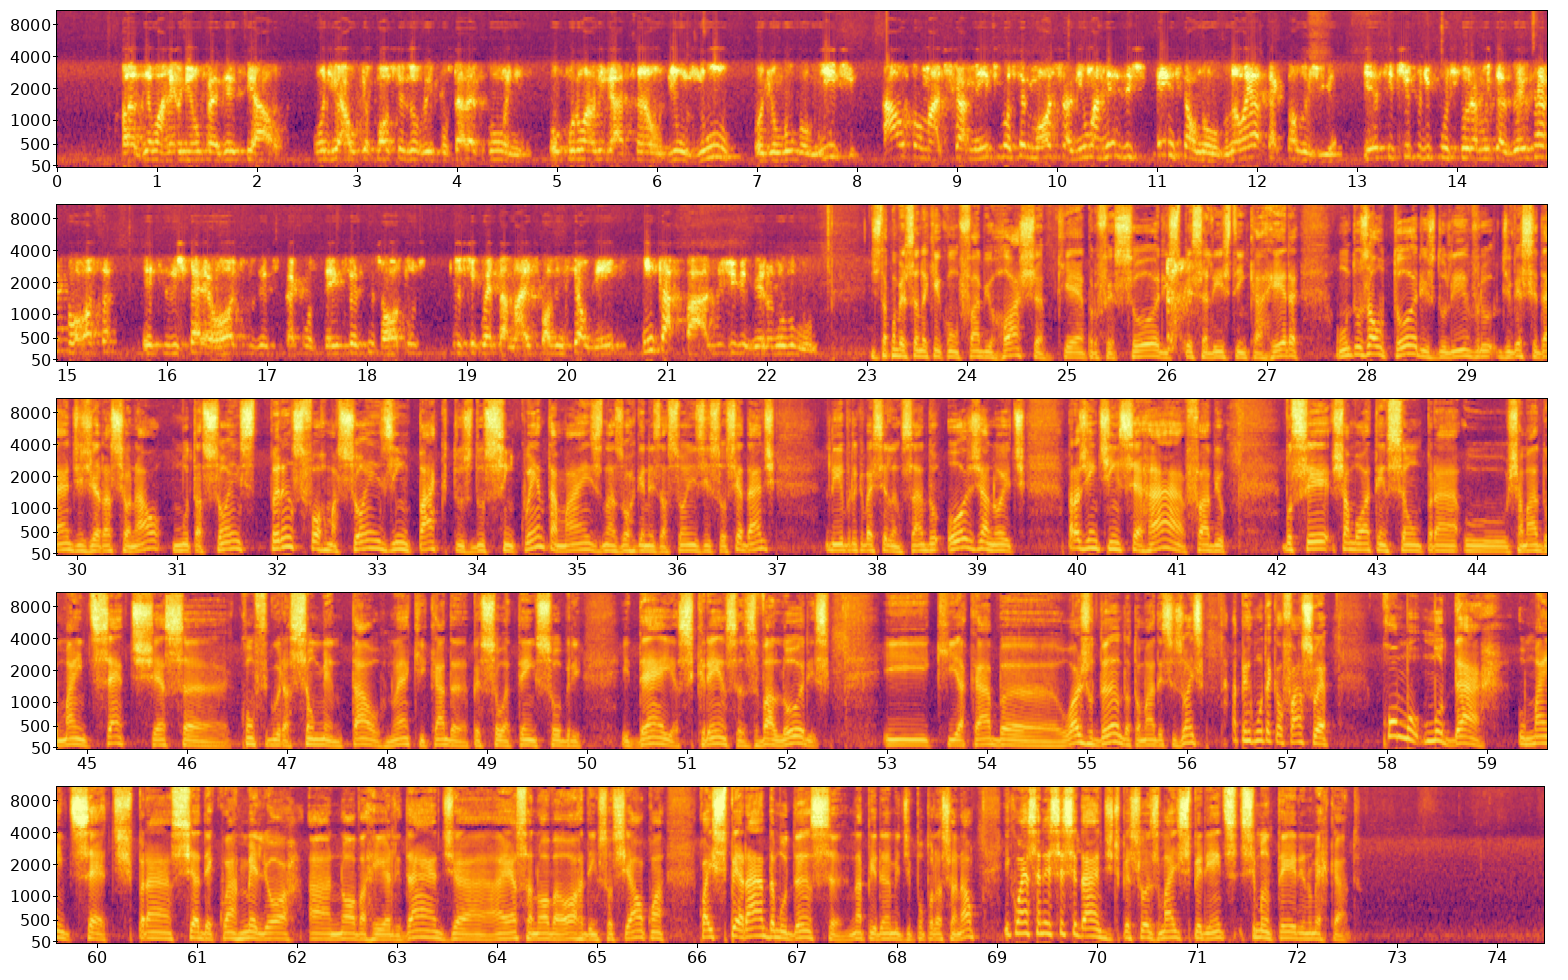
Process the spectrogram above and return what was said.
fazer uma reunião presencial, onde é algo que eu posso resolver por telefone ou por uma ligação de um Zoom ou de um Google Meet, automaticamente você mostra ali uma resistência ao novo, não é a tecnologia. E esse tipo de postura muitas vezes reforça esses estereótipos, esses preconceitos, esses rótulos que os 50 mais podem ser alguém incapazes de viver o novo mundo. Está conversando aqui com o Fábio Rocha, que é professor, especialista em carreira, um dos autores do livro Diversidade Geracional, Mutações, Transformações e Impactos dos 50 mais nas organizações e sociedade, livro que vai ser lançado hoje à noite. Para a gente encerrar, Fábio, você chamou a atenção para o chamado mindset, essa configuração mental, não é, que cada pessoa tem sobre ideias, crenças, valores e que acaba o ajudando a tomar decisões. A pergunta que eu faço é: como mudar o mindset para se adequar melhor à nova realidade, a, a, essa nova ordem social, com a, com a esperada mudança na pirâmide populacional e com essa necessidade de pessoas mais experientes se manterem no mercado?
